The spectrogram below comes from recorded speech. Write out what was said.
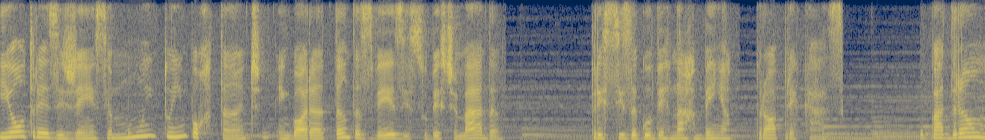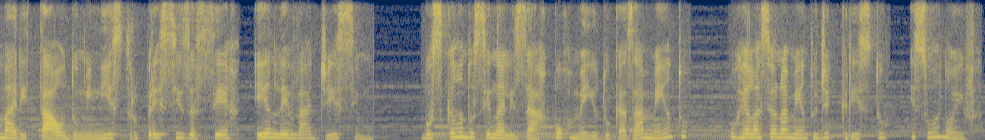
E outra exigência muito importante, embora tantas vezes subestimada, precisa governar bem a própria casa. O padrão marital do ministro precisa ser elevadíssimo, buscando sinalizar por meio do casamento o relacionamento de Cristo e sua noiva.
